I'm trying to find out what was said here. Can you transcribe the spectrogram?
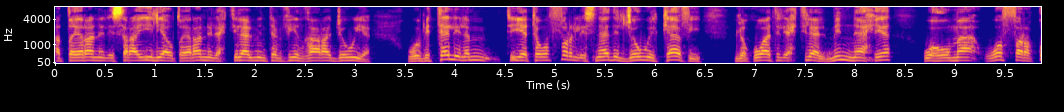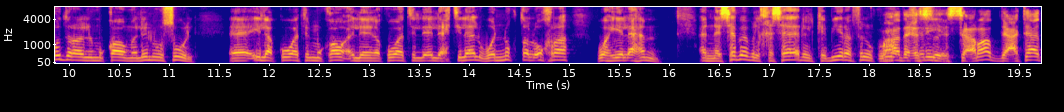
الطيران الإسرائيلي أو طيران الاحتلال من تنفيذ غارات جوية. وبالتالي لم يتوفر الإسناد الجوي الكافي لقوات الاحتلال من ناحية وهو ما وفر قدرة للمقاومة للوصول آه، إلى قوات المقاومة إلى قوات الاحتلال. والنقطة الأخرى وهي الأهم أن سبب الخسائر الكبيرة في القوات وهذا البشرية. استعراض لعتاد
